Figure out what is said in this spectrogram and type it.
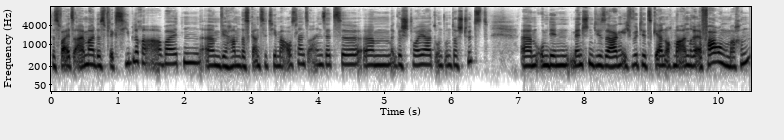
das war jetzt einmal das flexiblere Arbeiten. Ähm, wir haben das ganze Thema Auslandseinsätze ähm, gesteuert und unterstützt, ähm, um den Menschen, die sagen, ich würde jetzt gerne auch mal andere Erfahrungen machen,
